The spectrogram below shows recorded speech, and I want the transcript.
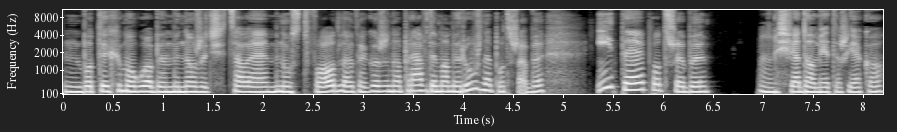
bo tych mogłaby mnożyć całe mnóstwo, dlatego że naprawdę mamy różne potrzeby i te potrzeby świadomie też jako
